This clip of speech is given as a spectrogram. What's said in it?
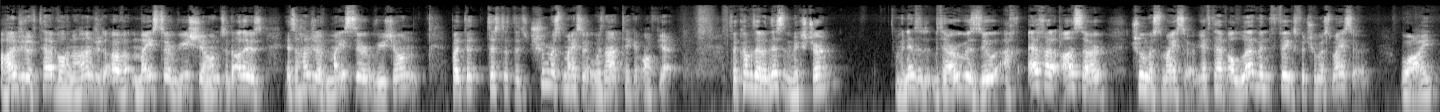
a hundred of tevel and a hundred of meiser rishon. So the other is a hundred of meiser rishon, but the, just that the trumas meiser was not taken off yet. So it comes out in this mixture. You have to have eleven figs for trumas meiser. Why?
